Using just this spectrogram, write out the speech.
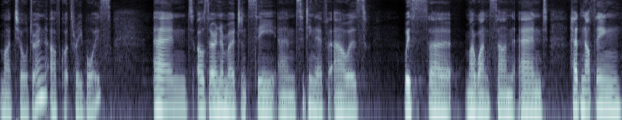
my children. I've got three boys, and I was there in an emergency and sitting there for hours with uh, my one son and had nothing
